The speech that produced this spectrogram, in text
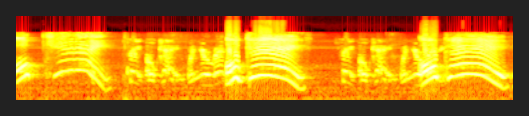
Okay. Say okay when you're ready. Okay. Say okay when you're ready. Okay.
